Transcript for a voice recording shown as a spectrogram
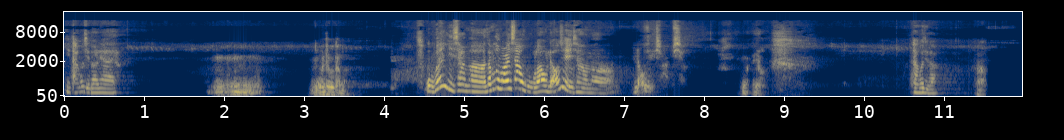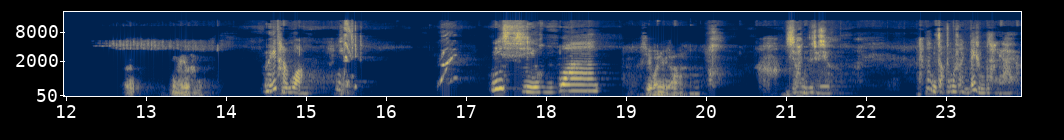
你谈过几段恋爱呀？嗯嗯，你问这个干嘛？我问一下嘛，咱们都玩一下午了，我了解一下嘛，了解一下不行？没有，谈过几段？啊呃，没有谈过。没谈过。你你喜欢喜欢女的啊？喜欢你的就行。那你长这么帅，你为什么不谈恋爱啊？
